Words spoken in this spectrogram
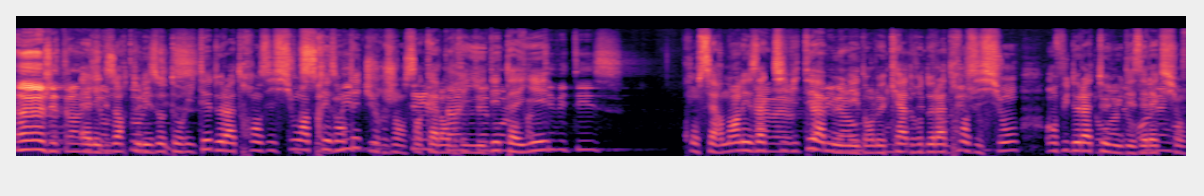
Elle exhorte les autorités de la transition à présenter d'urgence un calendrier détaillé concernant les activités à mener dans le cadre de la transition en vue de la tenue des élections.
